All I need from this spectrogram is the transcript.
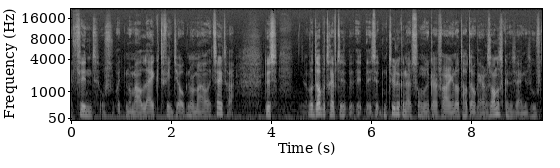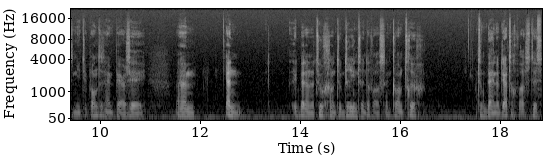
vindt of wat normaal lijkt, vind je ook normaal, et cetera. Dus wat dat betreft is, het natuurlijk een uitzonderlijke ervaring. En dat had ook ergens anders kunnen zijn. Het hoefde niet Japan te zijn per se. Um, en ik ben er naartoe gegaan toen ik 23 was en kwam terug toen ik bijna 30 was. Dus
